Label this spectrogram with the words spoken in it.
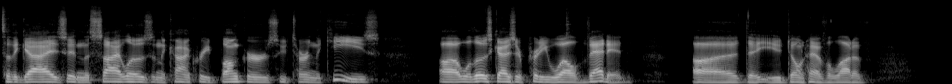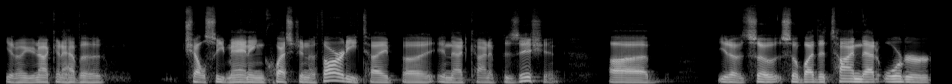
to the guys in the silos and the concrete bunkers who turn the keys. Uh, well, those guys are pretty well vetted. Uh, that you don't have a lot of, you know, you're not going to have a Chelsea Manning question authority type uh, in that kind of position. Uh, you know, so so by the time that order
